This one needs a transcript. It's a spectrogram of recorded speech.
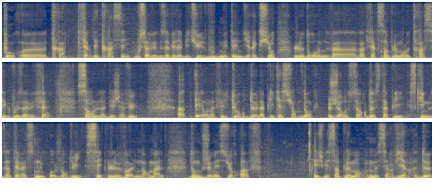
pour euh, faire des tracés. Vous savez, vous avez l'habitude, vous mettez une direction, le drone va, faire simplement le tracé que vous avez fait. Ça, on l'a déjà vu. Hop, et on a fait le tour de l'application. Donc, je ressors de cette appli. Ce qui nous intéresse, nous, aujourd'hui, c'est le vol normal. Donc, je mets sur off et je vais simplement me servir de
